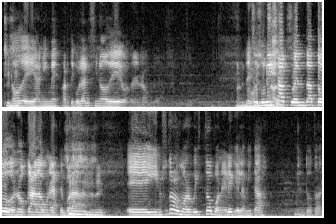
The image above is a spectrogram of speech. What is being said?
Sí, no sí. de animes particulares, sino de... o sea, no, de Suzumiya cuenta todo, no cada una de las temporadas. sí. Eh, y nosotros hemos visto ponerle que la mitad en total.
